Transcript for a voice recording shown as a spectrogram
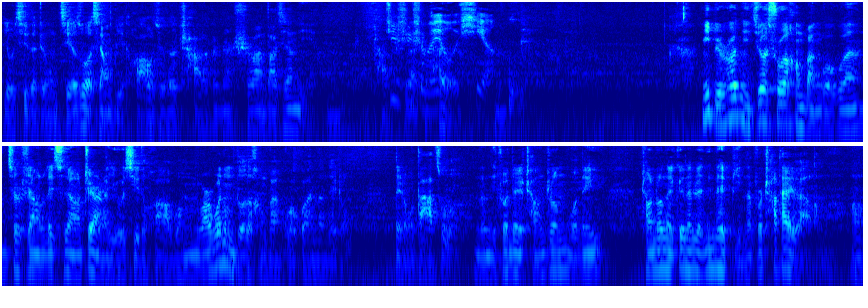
游戏的这种杰作相比的话，我觉得差了整整十万八千里。嗯，这是什么游戏啊？你比如说，你就说横版过关，就是像类似像这样的游戏的话，我们玩过那么多的横版过关的那种那种大作。那你说那长征，我那长征那跟人家那比，那不是差太远了吗？啊、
